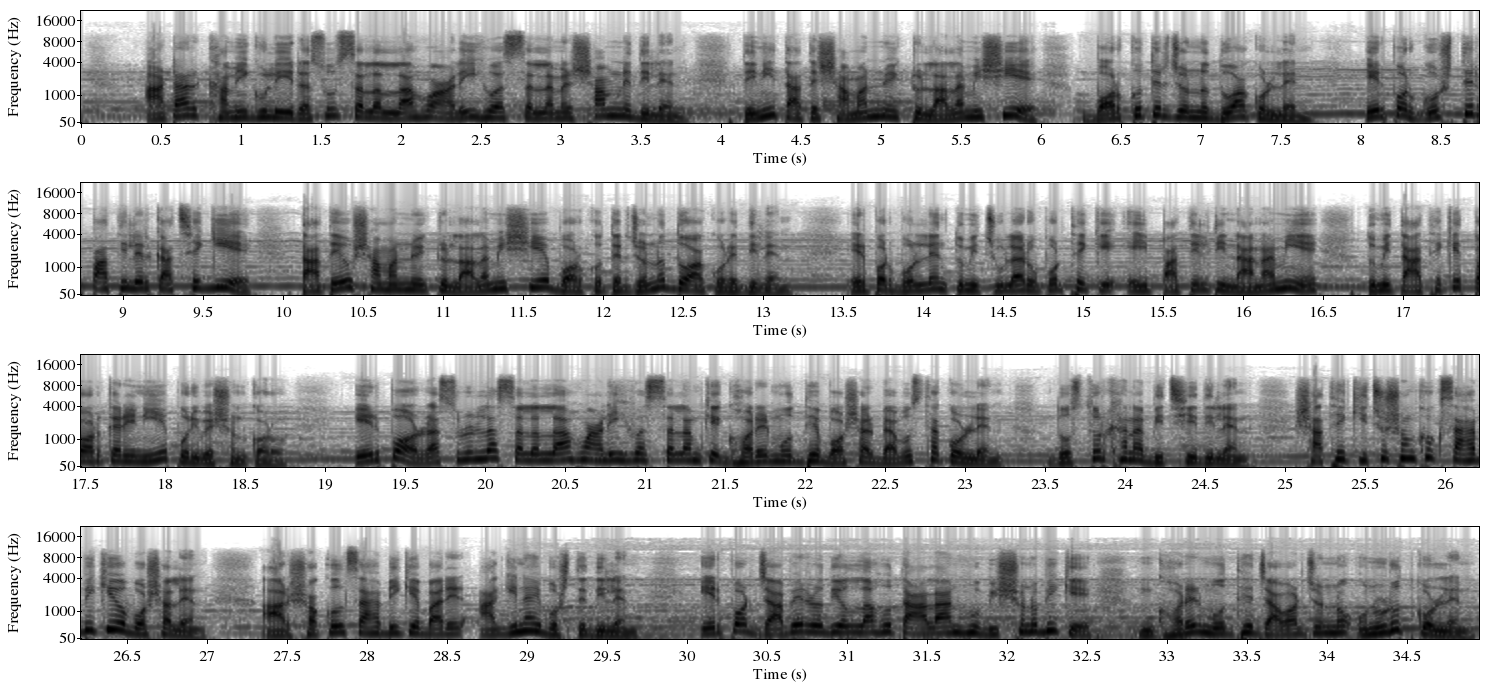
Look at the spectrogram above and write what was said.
আটার খামিগুলি রসুল সাল্লাহ আলিহাসাল্লামের সামনে দিলেন। তিনি তাতে সামান্য একটু লালা মিশিয়ে বরকতের জন্য দোয়া করলেন। এরপর গোশতের পাতিলের কাছে গিয়ে তাতেও সামান্য একটু লালা মিশিয়ে বরকতের জন্য দোয়া করে দিলেন। এরপর বললেন, তুমি চুলার উপর থেকে এই পাতিলটি না নামিয়ে তুমি তা থেকে তরকারি নিয়ে পরিবেশন করো। এরপর রাসুলুল্লাহ সাল্লাহ আলিহাসাল্লামকে ঘরের মধ্যে বসার ব্যবস্থা করলেন, দস্তুরখানা বিছিয়ে দিলেন, সাথে কিছু সংখ্যক সাহাবিকেও বসালেন আর সকল সাহাবিকে বাড়ির আগিনায় বসতে দিলেন। এরপর জাবের রদিউল্লাহ তালানহু বিশ্বনবীকে ঘরের মধ্যে যাওয়ার জন্য অনুরোধ করলেন।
